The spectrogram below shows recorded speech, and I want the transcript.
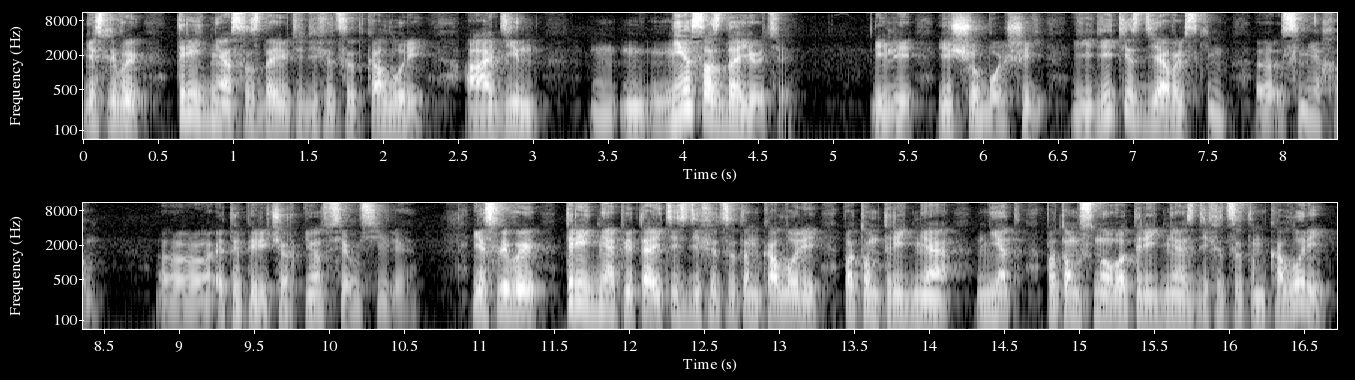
Если вы три дня создаете дефицит калорий, а один не создаете, или еще больше едите с дьявольским э, смехом, э, это перечеркнет все усилия. Если вы три дня питаетесь дефицитом калорий, потом три дня нет, потом снова три дня с дефицитом калорий,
